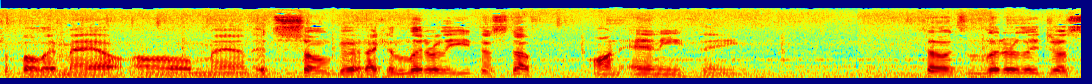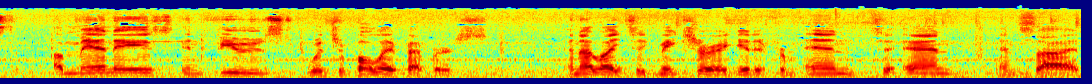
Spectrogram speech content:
Chipotle mayo. Oh man, it's so good. I can literally eat this stuff on anything. So it's literally just a mayonnaise infused with chipotle peppers. And I like to make sure I get it from end to end and side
